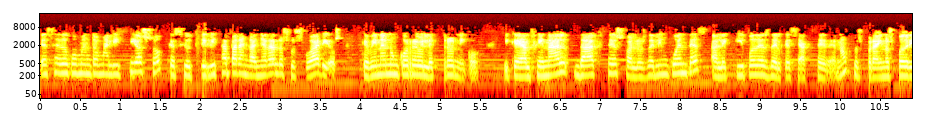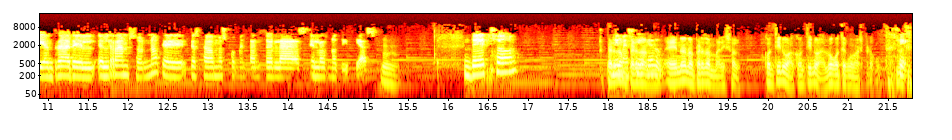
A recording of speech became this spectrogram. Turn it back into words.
ese documento malicioso que se utiliza para engañar a los usuarios, que viene en un correo electrónico y que al final da acceso a los delincuentes al equipo desde el que se accede, ¿no? Pues por ahí nos podría entrar el, el ransom, ¿no? Que, que, estábamos comentando en las, en las noticias. Mm. De hecho... Perdón, perdón. Eh, no, no, perdón, Marisol. Continúa, continúa. Luego tengo más preguntas. Sí.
